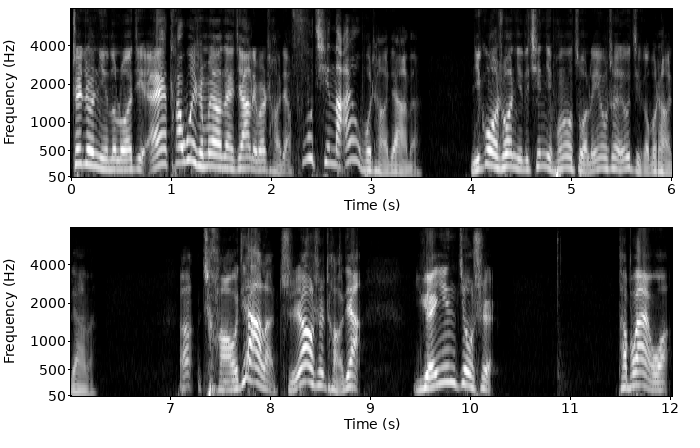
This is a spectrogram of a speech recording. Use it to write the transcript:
这就是你的逻辑。哎，他为什么要在家里边吵架？夫妻哪有不吵架的？你跟我说，你的亲戚朋友左邻右舍有几个不吵架的？啊，吵架了，只要是吵架，原因就是他不爱我，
